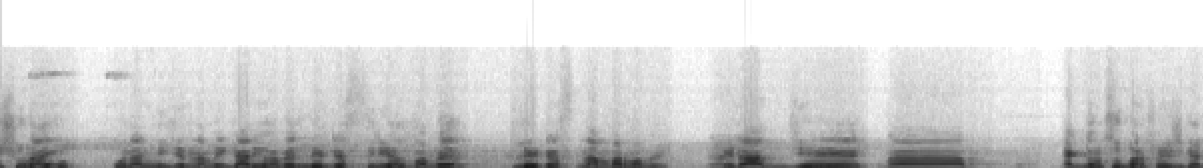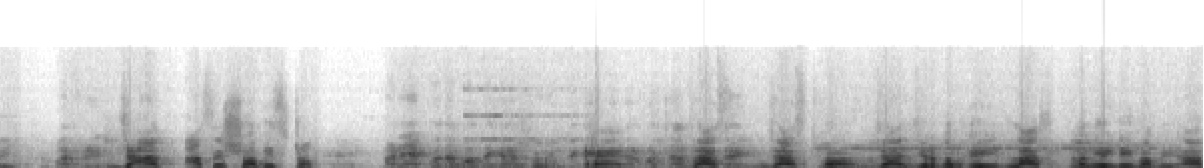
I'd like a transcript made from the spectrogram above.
ইস্যু নাই ওনার নিজের নামেই গাড়ি হবে লেটেস্ট সিরিয়াল পাবে। লেটেস্ট নাম্বার পাবে। এটা যে একদম সুপার ফ্রেশ গাড়ি। যা আছে সব স্টক মানে হ্যাঁ জাস্ট জাস্ট হ যা যেরকম এই লাস্ট মানে এইটাই পাবে। আর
